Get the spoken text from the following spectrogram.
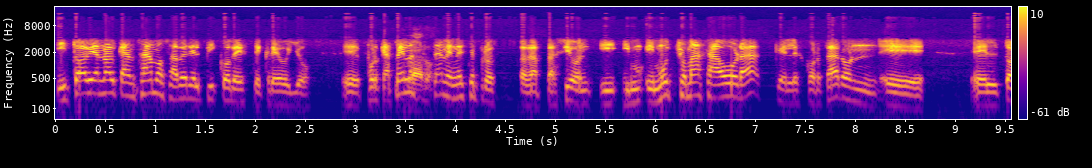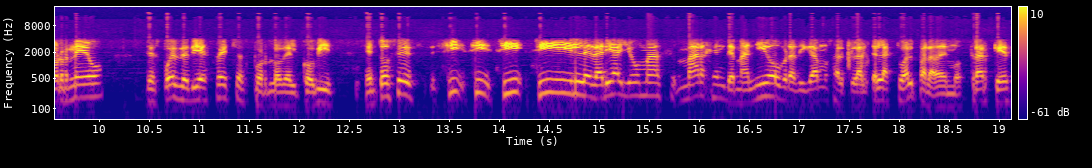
y todavía no alcanzamos a ver el pico de este, creo yo. Eh, porque apenas están en este proceso de adaptación y, y, mucho más ahora que les cortaron eh, el torneo después de 10 fechas por lo del COVID. Entonces, sí, sí, sí, sí le daría yo más margen de maniobra, digamos, al plantel actual para demostrar que es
